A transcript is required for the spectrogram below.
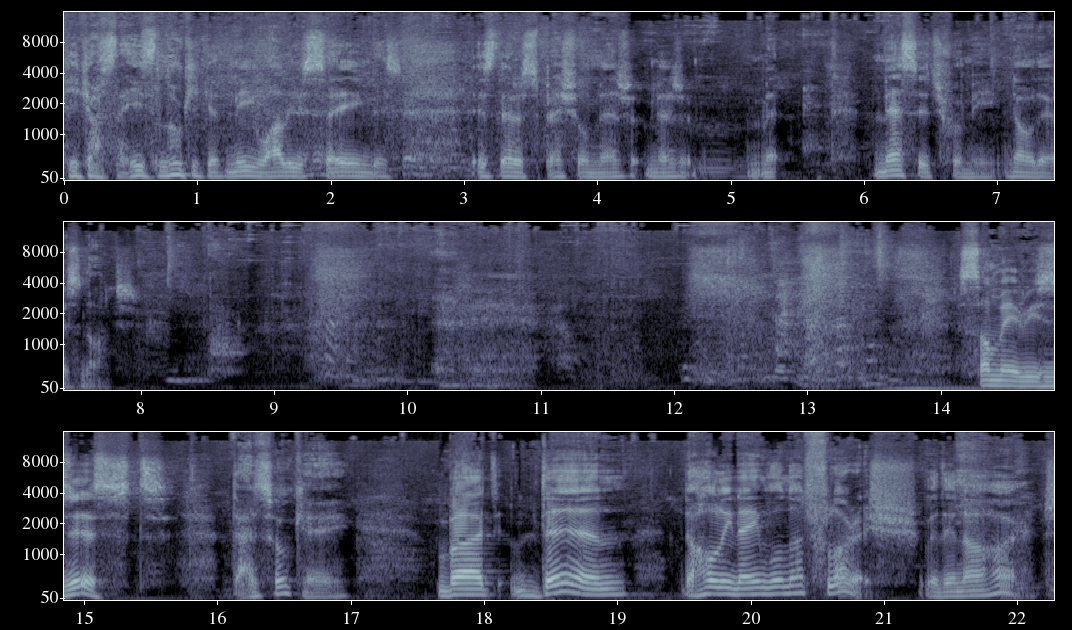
he goes, he's looking at me while he's saying this. Is there a special measure, measure, me, message for me? No, there's not. Some may resist. That's okay. But then the holy name will not flourish within our heart.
